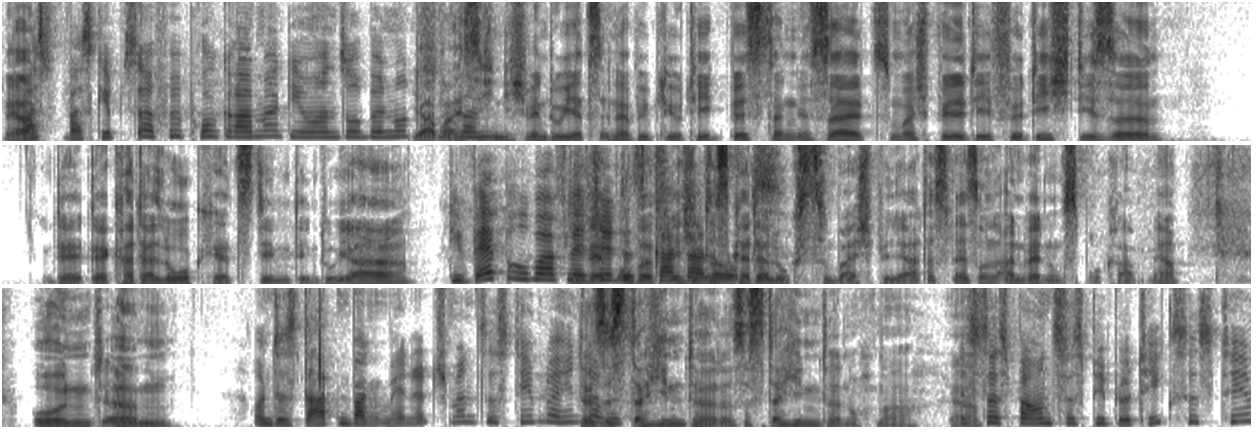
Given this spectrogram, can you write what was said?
Ja, Was, was gibt es da für Programme, die man so benutzt? ja, weiß ich nicht. Wenn du jetzt in der Bibliothek bist, dann ist halt zum Beispiel die für dich diese der, der Katalog jetzt, den, den du ja Die Weboberfläche, Weboberfläche des Katalogs. des Katalogs zum Beispiel, ja, das wäre so ein Anwendungsprogramm, ja. Und ähm, Und das Datenbankmanagementsystem dahinter? Das ist dahinter, das ist dahinter nochmal. Ja, Ist das bei uns das Bibliothekssystem?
